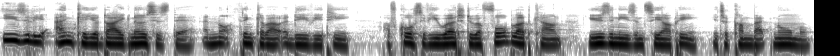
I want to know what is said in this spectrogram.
easily anchor your diagnosis there and not think about a DVT. Of course, if you were to do a full blood count, U&Es and CRP, it'll come back normal.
